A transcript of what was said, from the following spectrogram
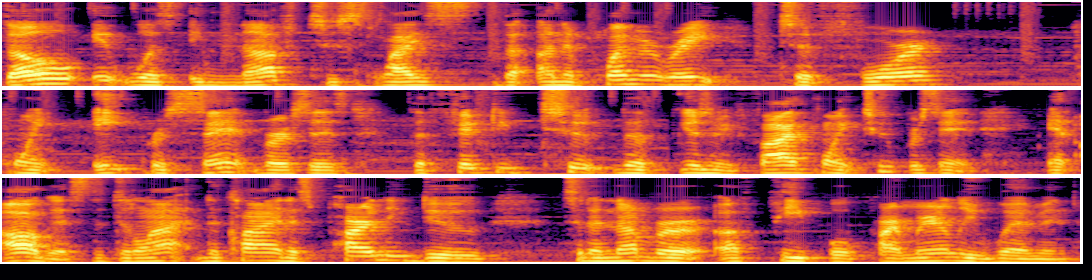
though it was enough to slice the unemployment rate to 4.8% versus the 52 the excuse me 5.2% in August. The decline is partly due to the number of people, primarily women,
